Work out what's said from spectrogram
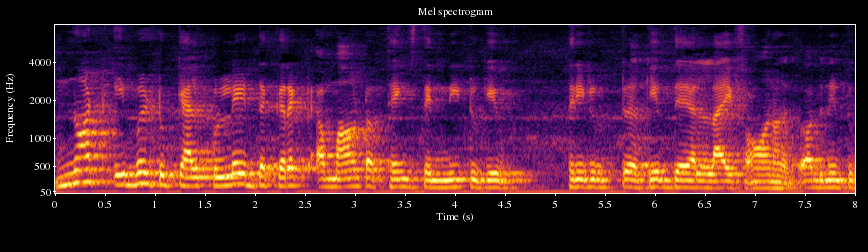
not able to calculate the correct amount of things they need to give they need to uh, give their life on or they need to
